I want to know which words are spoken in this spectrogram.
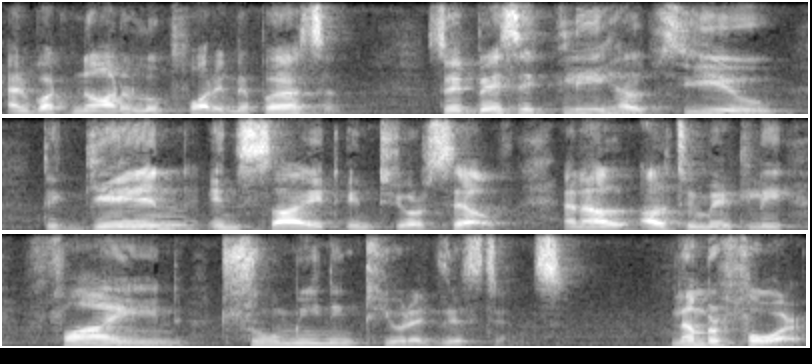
and what not to look for in a person. So it basically helps you to gain insight into yourself and ultimately find true meaning to your existence. Number four,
